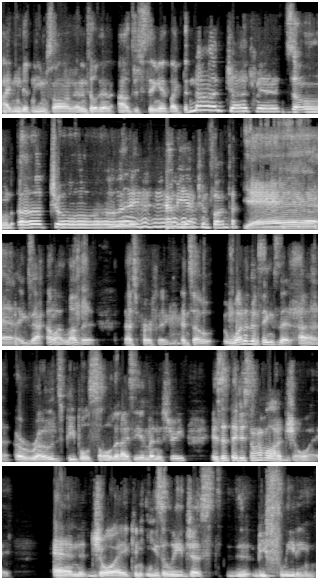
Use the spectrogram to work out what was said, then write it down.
I need a theme song. And until then, I'll just sing it like the non-judgment zone of joy. Happy action fun time. Yeah, exactly. Oh, I love it. That's perfect. And so one of the things that uh, erodes people's soul that I see in ministry is that they just don't have a lot of joy. And joy can easily just be fleeting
